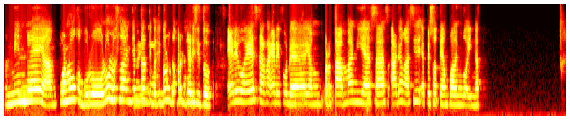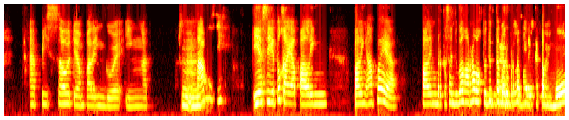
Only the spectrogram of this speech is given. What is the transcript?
amin deh. Ya ampun lu keburu lulus lah anjir ntar Makanya. tiba-tiba lu udah kerja di situ. Anyways, karena Erif udah yang pertama nih ya, Sas, ada nggak sih episode yang paling lo inget? episode yang paling gue ingat. Mm-mm. Pertama sih. Iya sih itu kayak paling paling apa ya? Paling berkesan juga karena waktu itu kita baru pertama kali buat gue.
